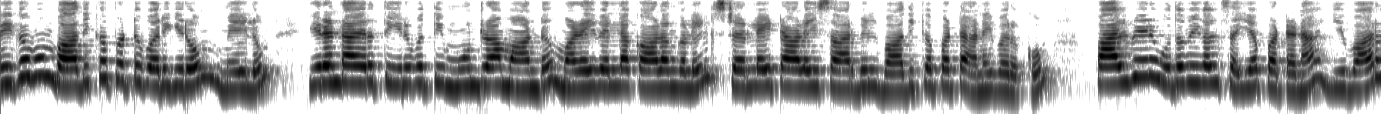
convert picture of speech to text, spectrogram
மிகவும் பாதிக்கப்பட்டு வருகிறோம். மேலும் இரண்டாயிரத்தி இருபத்தி மூன்றாம் ஆண்டு மழை வெள்ள காலங்களில் ஸ்டெர்லைட் ஆலை சார்பில் பாதிக்கப்பட்ட அனைவருக்கும் பல்வேறு உதவிகள் செய்யப்பட்டன. இவ்வாறு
